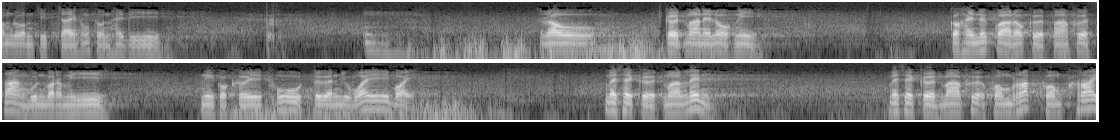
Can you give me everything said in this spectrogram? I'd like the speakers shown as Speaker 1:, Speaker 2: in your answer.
Speaker 1: สำรวมจิตใจของตนให้ดีเราเกิดมาในโลกนี้ ก็ให้นึกว่าเราเกิดมาเพื่อสร้างบุญบารมี นี่ก็เคยพูดเตือนอยู่ไว้บ่อย ไม่ใช่เกิดมาเล่น ไม่ใช่เกิดมาเพื่อความรักความใคร่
